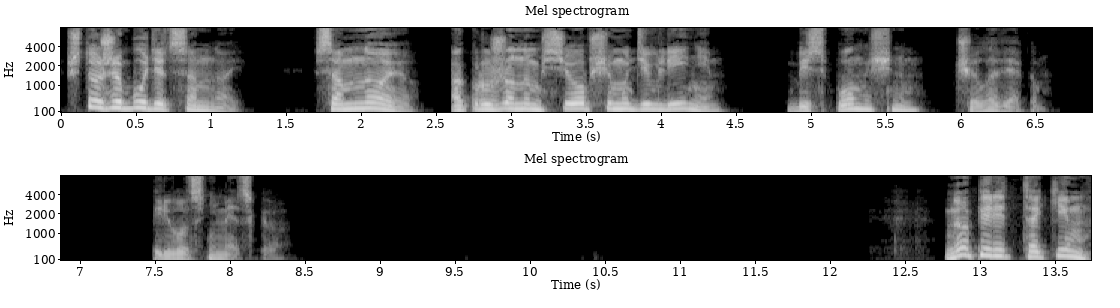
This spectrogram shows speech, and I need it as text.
Что же будет со мной? Со мною, окруженным всеобщим удивлением, беспомощным человеком. Перевод с немецкого. Но перед таким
